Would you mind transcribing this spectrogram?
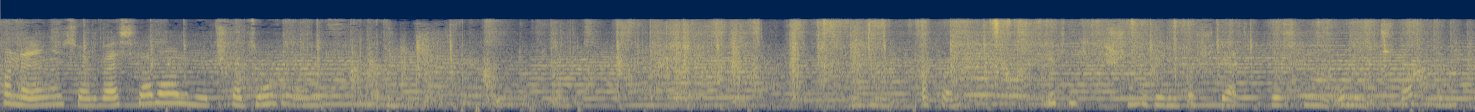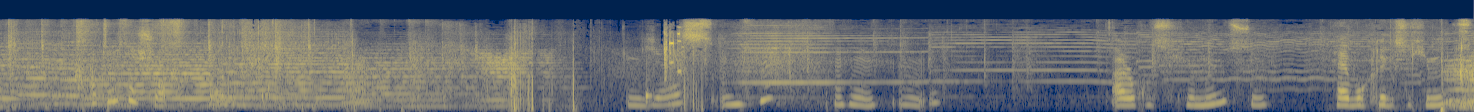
kann er so ein weißer Ball mit schwarzen Haken und. Mhm, okay. Jetzt nicht die Schuhe gegen ist ein ohne mit Schwert. Ah, das ist Schock. Yes. Mhm. Mhm. Mhm. Also, solche Münzen. Hä, wo kriegst du solche Münzen?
